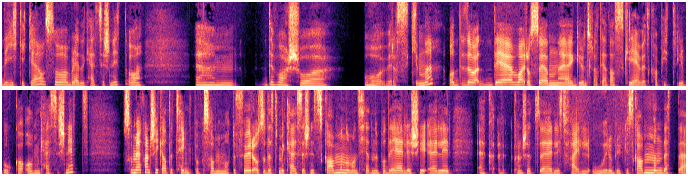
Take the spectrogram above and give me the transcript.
det gikk ikke, og så ble det keisersnitt, og um, det var så overraskende. Og det var, det var også en eh, grunn til at jeg da skrev et kapittel i boka om keisersnitt, som jeg kanskje ikke hadde tenkt på på samme måte før. Også dette med keisersnittskam, når man kjenner på det, eller, eller eh, kanskje et eh, litt feil ord å bruke skam, men dette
